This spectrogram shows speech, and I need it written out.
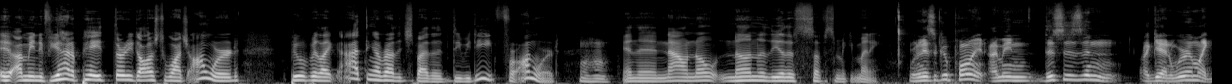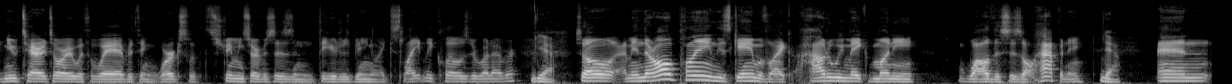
i I mean, if you had to pay thirty dollars to watch Onward, people would be like, I think I'd rather just buy the DVD for Onward. hmm And then now, no, none of the other stuff is making money. Mean, it's a good point. I mean, this isn't again. We're in like new territory with the way everything works with streaming services and theaters being like slightly closed or whatever. Yeah, So I mean, they're all playing this game of like, how do we make money while this is all happening? yeah, And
